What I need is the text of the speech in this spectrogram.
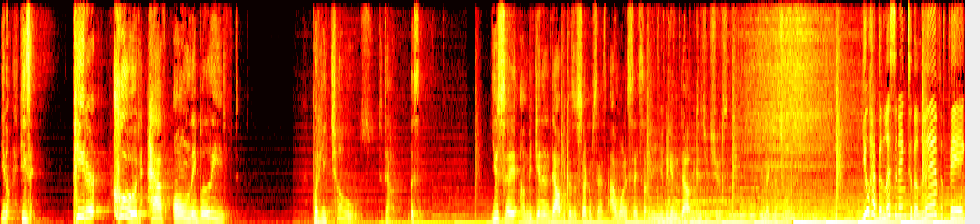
You know, he's, Peter could have only believed. But he chose to doubt. Listen, you say, I'm beginning to doubt because of circumstance. I want to say something. You begin to doubt because you choose. You're making a choice. You have been listening to the Live Big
